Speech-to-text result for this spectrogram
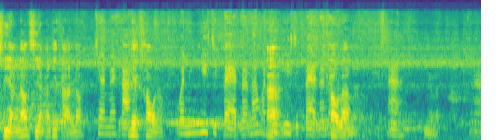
เสียงแล้วเสียงอธิษฐานแล้ว ใช่ไหมคะเลขเข้านะวันนี้ 28 แล้วนะ วันที่อ่า28 แล้วนะเข้าแล้วนะอ่านี่แหละ อ่า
